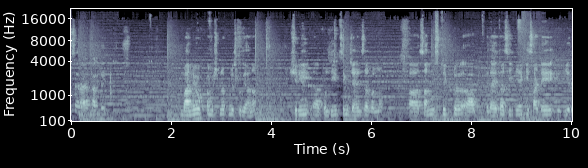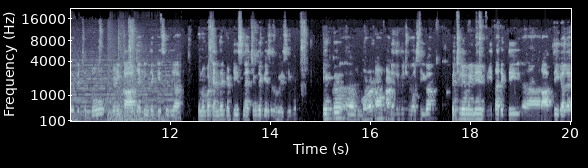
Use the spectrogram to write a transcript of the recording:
ਸਰ ਕਰਦੇ। ਮਾਨਯੋਗ commissioner police Ludhiana Shri Kuldeep Singh Chahal sir ਵੱਲੋਂ ਸਾਨੂੰ ਸਟ੍ਰਿਕਟ ਹਦਾਇਤਾਂ ਸੀਗੀਆਂ ਕਿ ਸਾਡੇ ਏਰੀਆ ਦੇ ਵਿੱਚ ਦੋ ਜਿਹੜੀ ਕਾਰ ਜੈਕਿੰਗ ਦੇ ਕੇਸਿਸ ਜਾਂ ਜਿਹਨੂੰ ਆਪਾਂ ਕਹਿੰਦੇ ਗੱਡੀ ਸਨੈਚਿੰਗ ਦੇ ਕੇਸਿਸ ਹੋਏ ਸੀਗੇ। ਇੱਕ ਮਾਡਲ ਟਾਊਨ ਥਾਣੇ ਦੇ ਵਿੱਚ ਹੋਇਆ ਸੀਗਾ। ਪਿਛਲੇ ਮਹੀਨੇ 20 ਤਾਰੀਖ ਦੀ ਰਾਤ ਦੀ ਗੱਲ ਹੈ।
